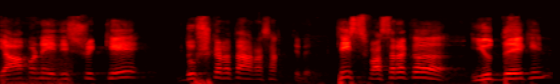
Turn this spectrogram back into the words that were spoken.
යාපනයේ දිස්ත්‍රික්කේ දුෂ්කරතා රසක් තිබෙන. තිස් වසරක යුද්ධයකින් බැටකා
